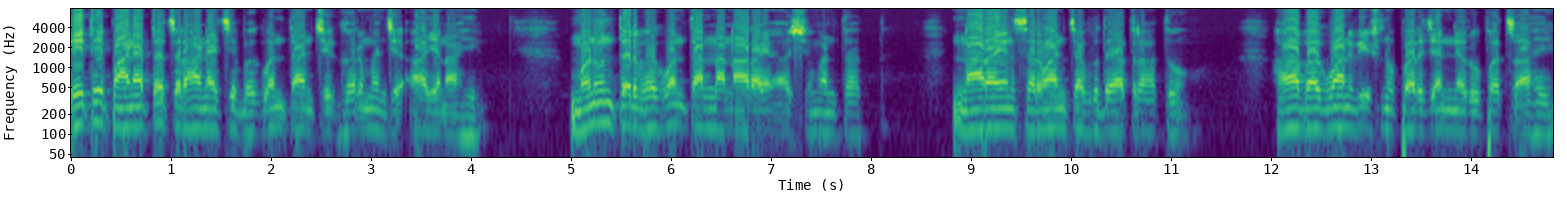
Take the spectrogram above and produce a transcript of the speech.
तेथे पाण्यातच राहण्याचे भगवंतांचे घर म्हणजे आयन आहे. म्हणून तर भगवंतांना नारायण असे म्हणतात. नारायण सर्वांच्या हृदयात राहतो. हा भगवान विष्णू पर्जन्य रूपच आहे.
